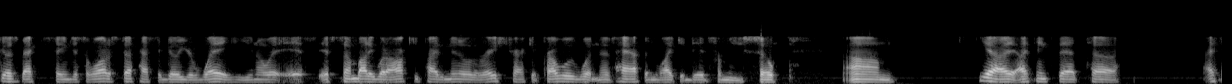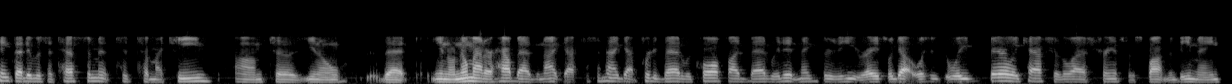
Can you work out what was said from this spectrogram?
goes back to saying just a lot of stuff has to go your way. You know, if if somebody would occupy the middle of the racetrack, it probably wouldn't have happened like it did for me. So, um, yeah, I, I think that uh, I think that it was a testament to, to my team, um, to you know that you know no matter how bad the night got, because the night got pretty bad. We qualified bad. We didn't make it through the heat race. We got we, we barely captured the last transfer spot in the B main.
